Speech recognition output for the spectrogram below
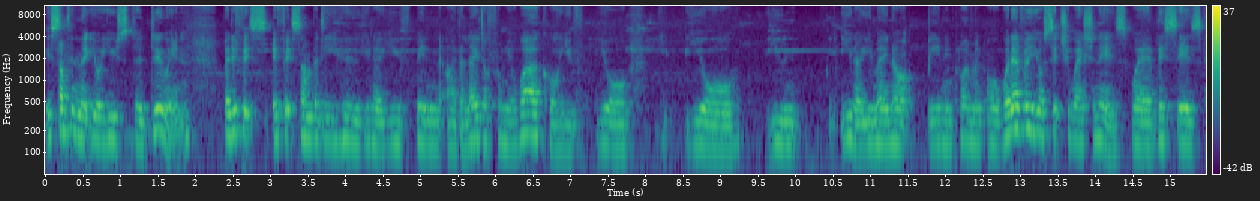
is something that you're used to doing. But if it's if it's somebody who you know you've been either laid off from your work or you've you're you're you you know, you may not be in employment or whatever your situation is, where this is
